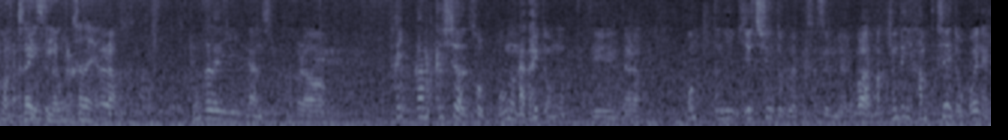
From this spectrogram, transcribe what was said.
構長いですよ。一年生四課題やだから4課題なんですよ。だから体感としてはそう僕も長いと思っててだから本当に技術習得だけさせるんであれば、まあ、基本的に反復しないと覚えないで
